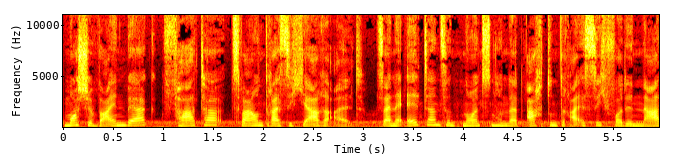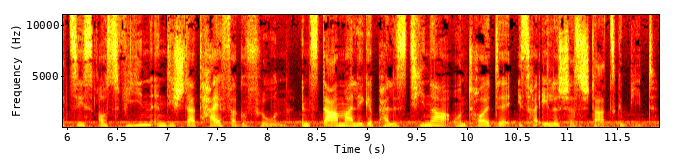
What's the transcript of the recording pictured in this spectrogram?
Mosche Weinberg, Vater, 32 Jahre alt. Seine Eltern sind 1938 vor den Nazis aus Wien in die Stadt Haifa geflohen, ins damalige Palästina und heute israelisches Staatsgebiet.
